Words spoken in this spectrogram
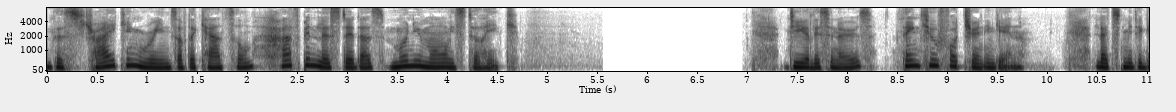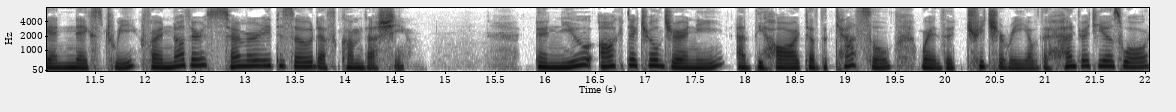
the striking ruins of the castle have been listed as Monuments Historiques. Dear listeners, thank you for tuning in. Let's meet again next week for another summer episode of Com d'Archi. A new architectural journey at the heart of the castle where the treachery of the Hundred Years' War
